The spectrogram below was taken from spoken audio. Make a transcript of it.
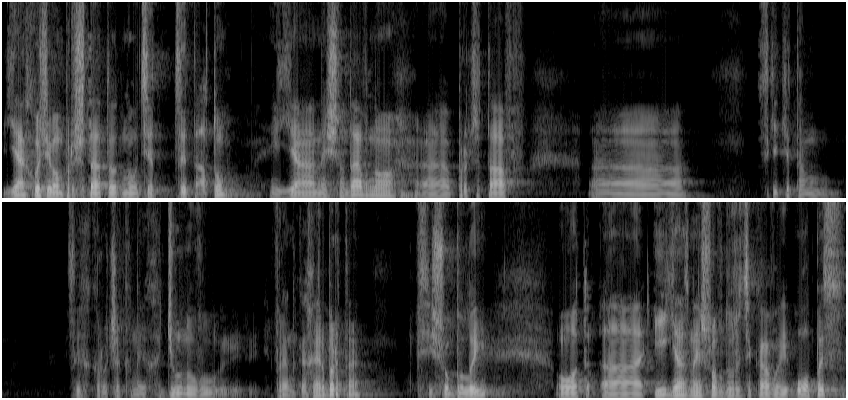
Я хочу вам прочитати одну цитату. Я нещодавно е, прочитав е, скільки там цих коротше, книг Дюну Френка Герберта, всі, що були. От, е, і я знайшов дуже цікавий опис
